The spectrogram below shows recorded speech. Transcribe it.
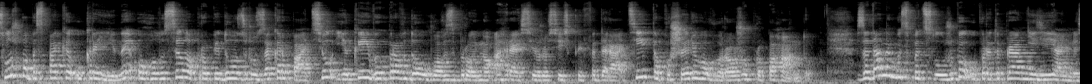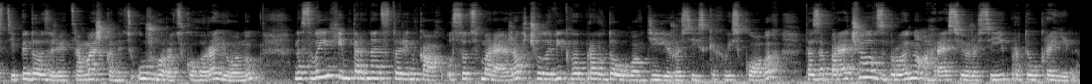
Служба безпеки України оголосила про підозру закарпатцю, який виправдовував збройну агресію Російської Федерації та поширював ворожу пропаганду. За даними спецслужби, у протиправній діяльності підозрюється мешканець Ужгородського району. На своїх інтернет-сторінках у соцмережах чоловік виправдовував дії російських військових та заперечував збройну агресію Росії проти України.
